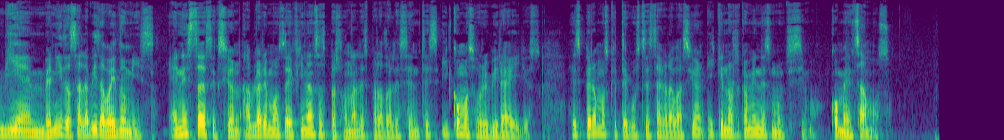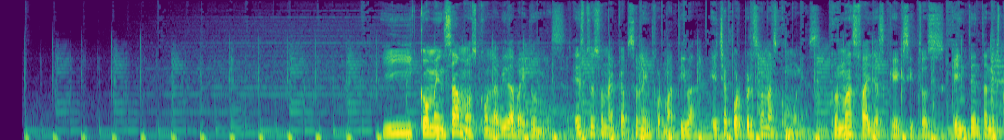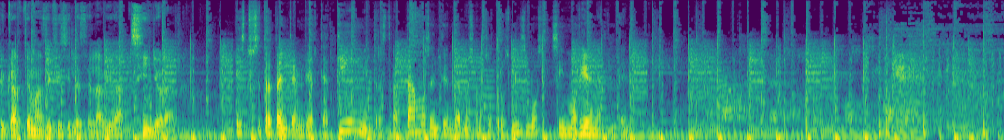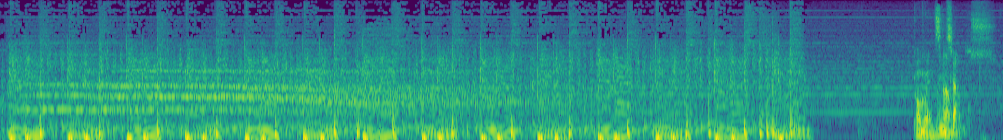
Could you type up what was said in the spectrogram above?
Bienvenidos a La Vida by Dummies. En esta sección hablaremos de finanzas personales para adolescentes y cómo sobrevivir a ellos. Esperamos que te guste esta grabación y que nos recomiendes muchísimo. Comenzamos. Y comenzamos con La Vida by Dummies. Esto es una cápsula informativa hecha por personas comunes, con más fallas que éxitos, que intentan explicar temas difíciles de la vida sin llorar. Esto se trata de entenderte a ti mientras tratamos de entendernos a nosotros mismos sin morir en el intento. Comenzamos. Comenzamos.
